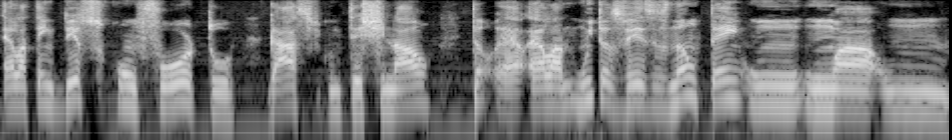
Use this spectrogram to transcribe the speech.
ela tem desconforto gástrico intestinal, então é, ela muitas vezes não tem um, uma, um,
